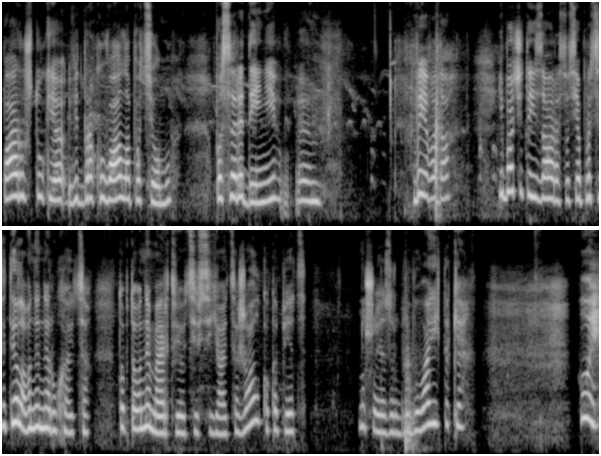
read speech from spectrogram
Пару штук я відбракувала по цьому, посередині ем, вивода. І бачите, і зараз ось я просвітила, вони не рухаються. Тобто вони мертві, оці всі яйця. Жалко, капець. Ну, що я зроблю? Буває й таке. Ой,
